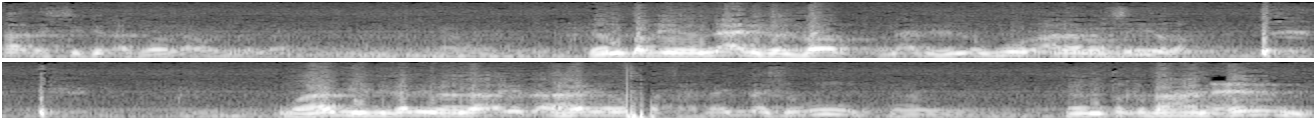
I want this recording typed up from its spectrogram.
هذا الشرك الأكبر نعوذ بالله. ينبغي أن نعرف الفرق ونعرف الأمور على بصيرة. وهذه الكلمة لا إله إلا الله تحتاج إلى شروط تنطق عن علم.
